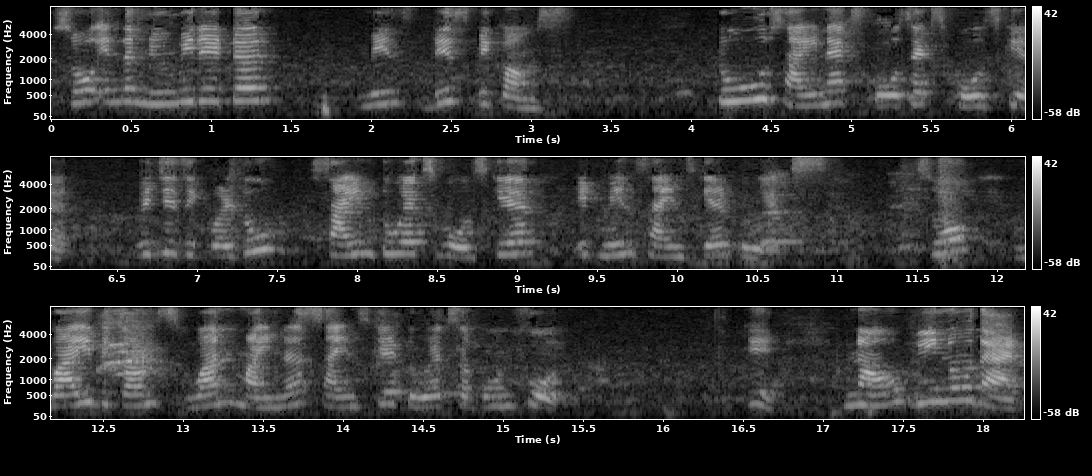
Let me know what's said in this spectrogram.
So in the numerator means this becomes 2 sin x cos x whole square which is equal to sin 2x whole square. It means sin square 2x so y becomes 1 minus sin square 2x upon 4 okay. Now we know that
